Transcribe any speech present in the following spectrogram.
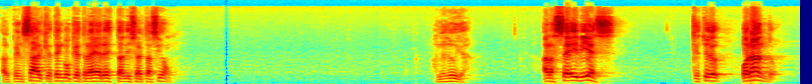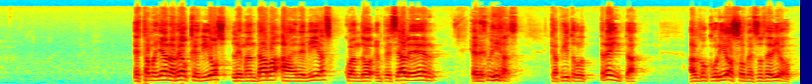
al pensar que tengo que traer esta disertación. Aleluya. A las 6 y 10 que estoy orando. Esta mañana veo que Dios le mandaba a Jeremías, cuando empecé a leer Jeremías capítulo 30, algo curioso me sucedió.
